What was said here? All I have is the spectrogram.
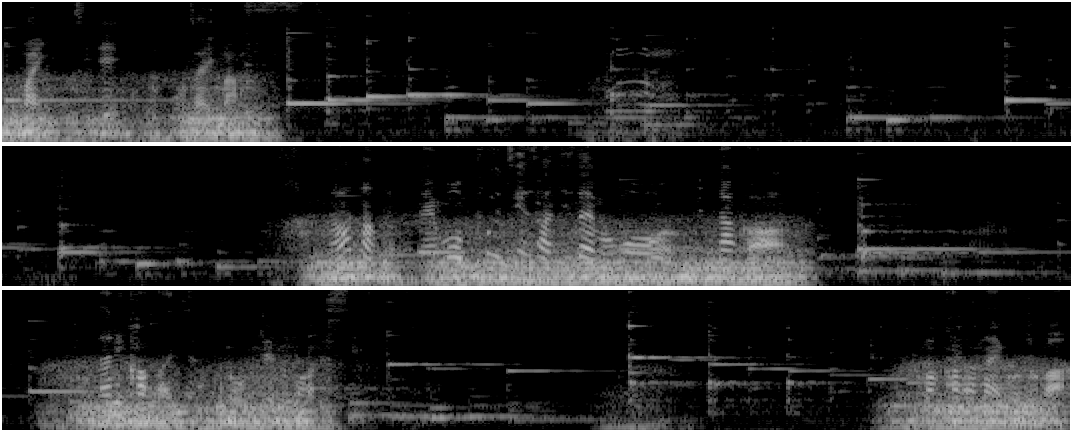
の毎日でございます。何なんだろうね。もうプーチンさん自体ももう、なんか、何考えてるんだろうっていうのもあるし。わからないことが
